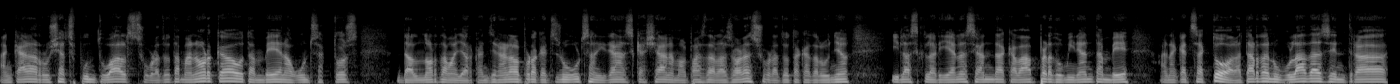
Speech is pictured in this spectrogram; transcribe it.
encara ruixats puntuals, sobretot a Menorca o també en alguns sectors del nord de Mallorca. En general, però, aquests núvols s'aniran esqueixant amb el pas de les hores, sobretot a Catalunya, i les clarianes s'han d'acabar predominant també en aquest sector. A la tarda, nuvolades entre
